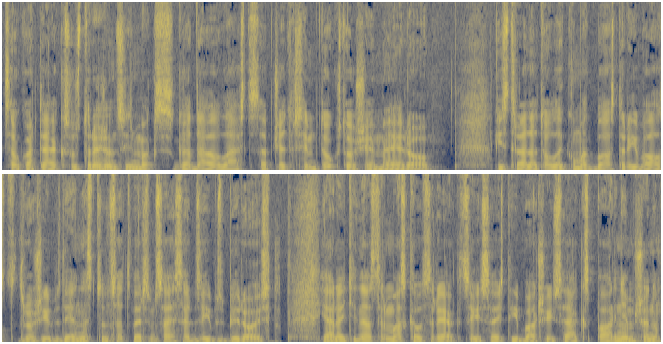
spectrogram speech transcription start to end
Savukārt ēkas uzturēšanas izmaksas gadā lēstas ap 400 tūkstošiem eiro. Izstrādāto likumu atbalsta arī valsts drošības dienests un satversmes aizsardzības birojas. Jārēķinās ar Maskavas reakciju saistībā ar šīs ēkas pārņemšanu,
